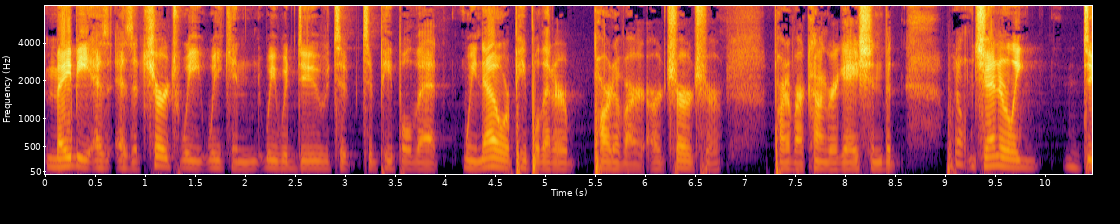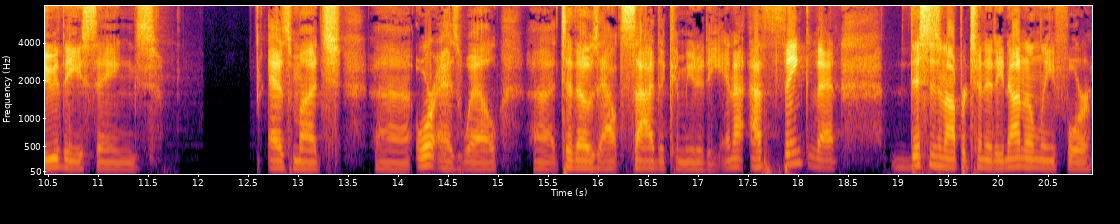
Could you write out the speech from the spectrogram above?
maybe as as a church we we can we would do to to people that we know are people that are part of our, our church or part of our congregation, but we don't generally do these things as much uh, or as well uh, to those outside the community. And I, I, think that this is an opportunity not only for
